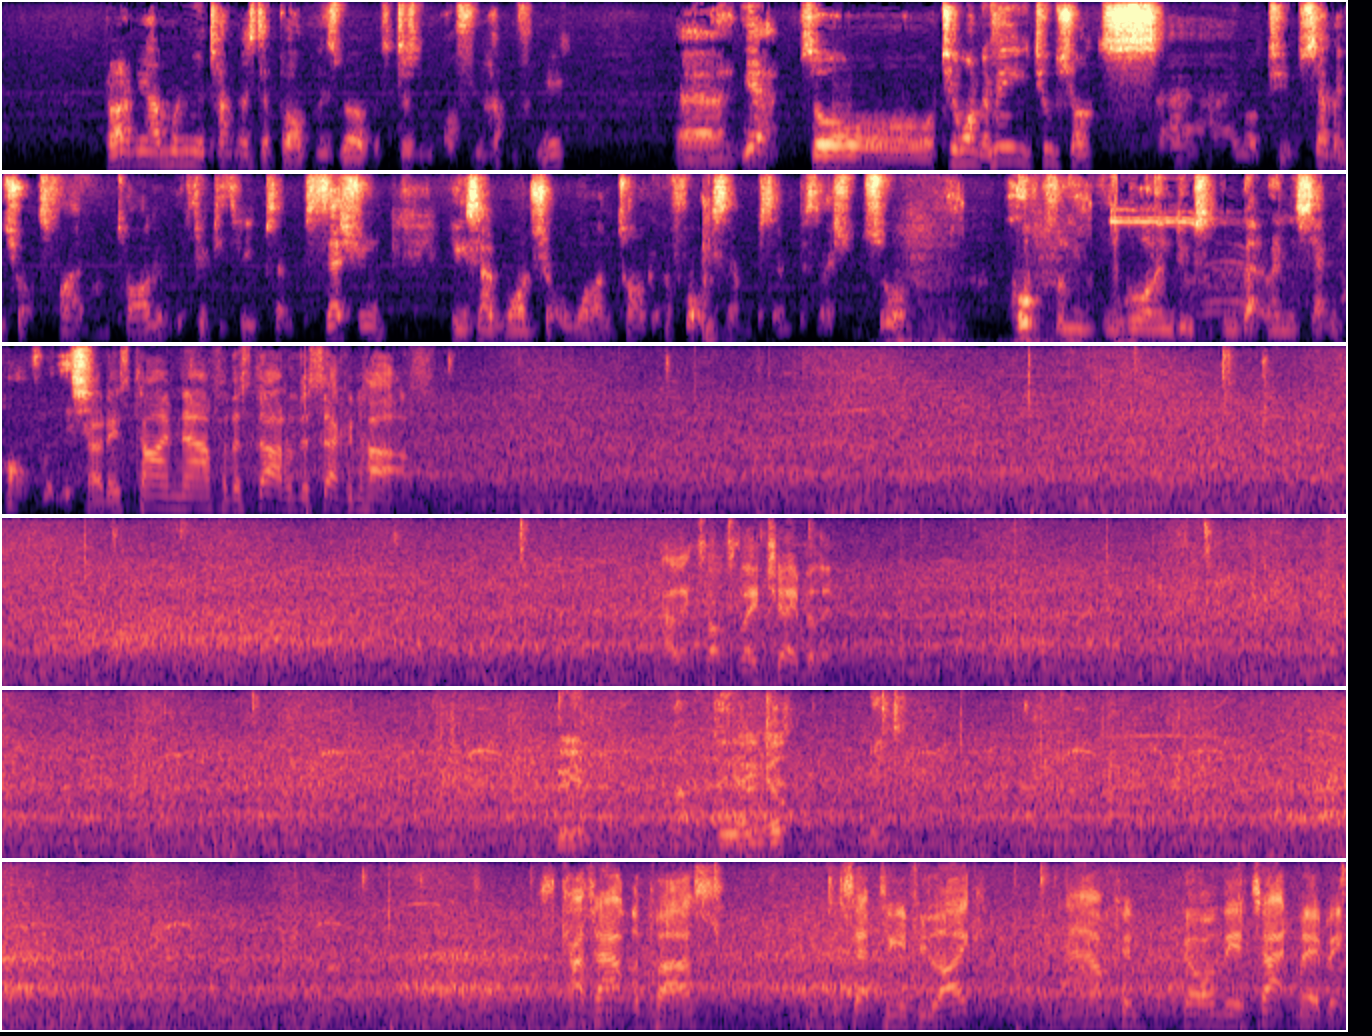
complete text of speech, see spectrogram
Apparently, I'm winning the attackers department as well, which doesn't often happen for me. Uh, yeah, so two on to me, two shots, uh, well, two, seven shots, five on target with 53% possession. He's had one shot, one on target, and 47% possession. So hopefully, we can go on and do something better in the second half with this. So it is time now for the start of the second half. Alex Oxlade-Chamberlain. Brilliant. That would do it. Mid. He's cut out the pass, intercepting if you like, and now can go on the attack maybe.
